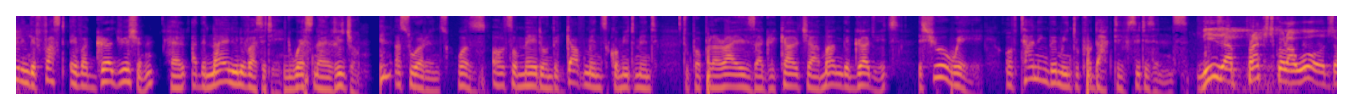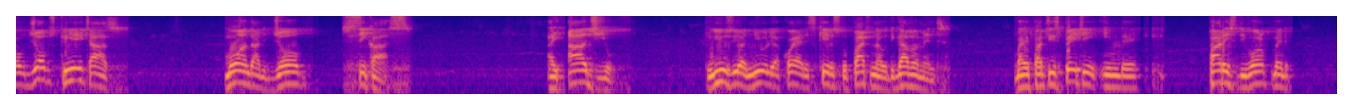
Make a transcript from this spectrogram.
marking the first ever graduation held at the Nile University in West Nile region. An assurance was also made on the government's commitment to popularize agriculture among the graduates, a sure way of turning them into productive citizens. These are practical awards of jobs creators more than job seekers. I urge you to use your newly acquired skills to partner with the government by participating in the Parish Development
